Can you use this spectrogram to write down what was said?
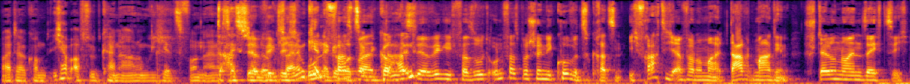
weiterkommt. Ich habe absolut keine Ahnung, wie ich jetzt von einer Da hast du ja Sexstellung wirklich zu einem Kindergeburtstag unfassbar, da gekommen hast du bin. ja wirklich versucht, unfassbar schön die Kurve zu kratzen. Ich frage dich einfach nochmal, David Martin, Stellung 69,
